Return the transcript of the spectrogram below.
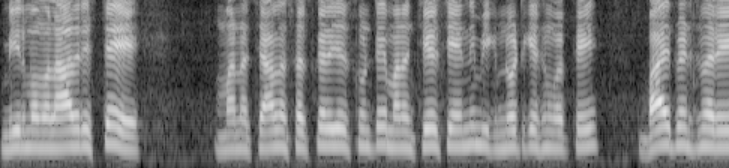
మీరు మమ్మల్ని ఆదరిస్తే మన ఛానల్ సబ్స్క్రైబ్ చేసుకుంటే మనం చేసేయండి మీకు నోటిఫికేషన్ వస్తాయి. బాయ్ ఫ్రెండ్స్ మరి.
